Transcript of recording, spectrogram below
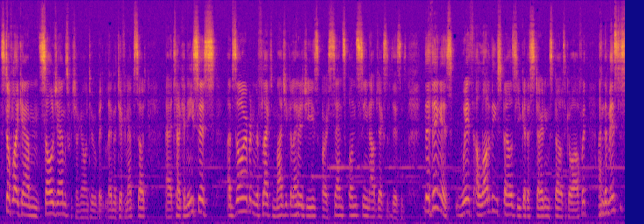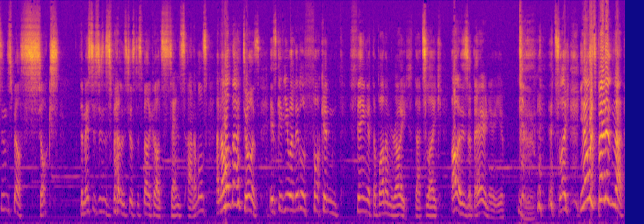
Stuff like um, soul gems, which I'll go into a bit in a different episode. Uh, telekinesis, absorb and reflect magical energies, or sense unseen objects at distance. The thing is, with a lot of these spells, you get a starting spell to go off with, and the mysticism spell sucks. the mysticism spell is just a spell called Sense Animals, and all that does is give you a little fucking thing at the bottom right that's like, oh, there's a bear near you. it's like, you know what's better than that?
